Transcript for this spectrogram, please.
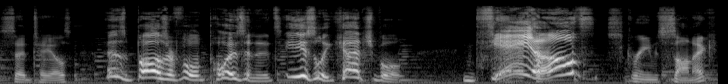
said Tails. His balls are full of poison and it's easily catchable. Tails! screamed Sonic.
